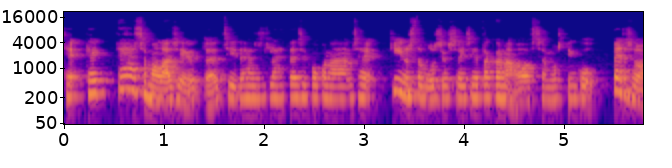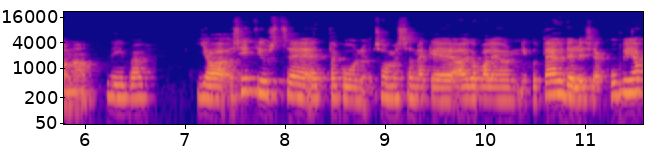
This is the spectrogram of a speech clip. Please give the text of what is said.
te- te- tehdä samanlaisia juttuja. Että siitähän sitten lähtee se kokonaan se kiinnostavuus, jos ei siellä takana ole semmoista niinku persoonaa. Niinpä. Ja sitten just se, että kun somessa näkee aika paljon niinku täydellisiä kuvia,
